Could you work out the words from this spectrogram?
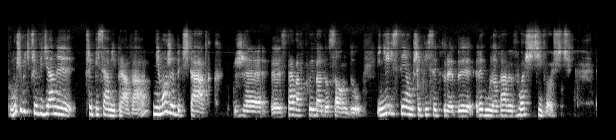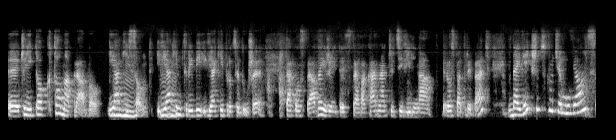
musi być przewidziany przepisami prawa. Nie może być tak, że y, sprawa wpływa do sądu i nie istnieją przepisy, które by regulowały właściwość czyli to, kto ma prawo, jaki mm -hmm. sąd i w -hmm. jakim trybie i w jakiej procedurze taką sprawę, jeżeli to jest sprawa karna czy cywilna, rozpatrywać. W największym skrócie mówiąc,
